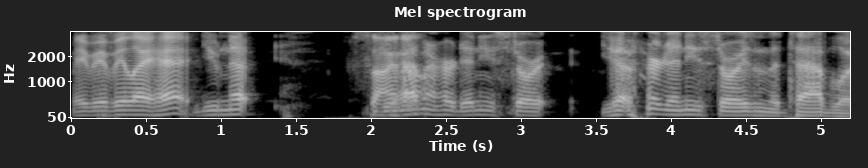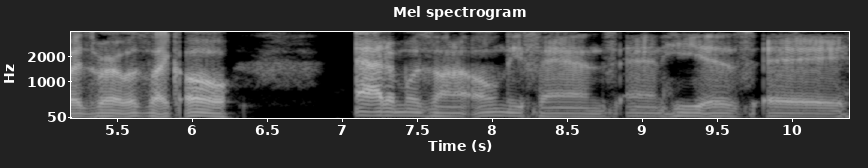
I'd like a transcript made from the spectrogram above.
Maybe I'd be like, hey, you ne- sign you up. haven't heard any story. You haven't heard any stories in the tabloids where it was like, oh, Adam was on OnlyFans and he is a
